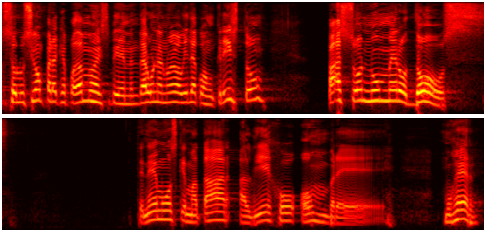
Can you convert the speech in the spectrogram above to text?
solución para que podamos experimentar una nueva vida con Cristo. Paso número dos tenemos que matar al viejo hombre. Mujer,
